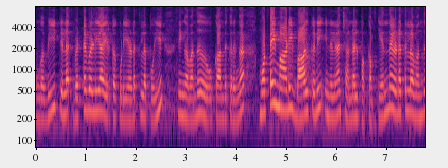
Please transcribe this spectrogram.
உங்கள் வீட்டில் வெட்ட வெளியாக இருக்கக்கூடிய இடத்துல போய் நீங்கள் வந்து உட்காந்துக்கிறங்க மொட்டை மாடி பால்கனி இல்லைன்னா ஜன்னல் பக்கம். எந்த இடத்துல வந்து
